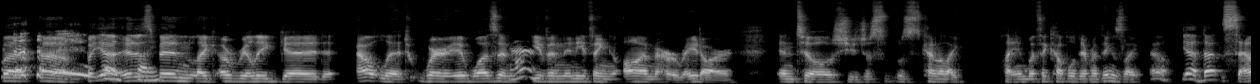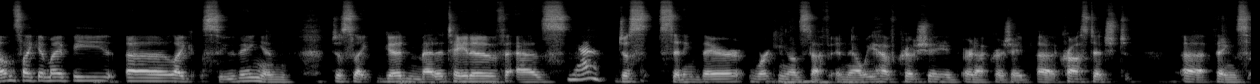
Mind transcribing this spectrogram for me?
But uh, but yeah, That's it has been like a really good outlet where it wasn't yeah. even anything on her radar until she just was kind of like playing with a couple of different things like oh yeah that sounds like it might be uh like soothing and just like good meditative as yeah. just sitting there working on stuff. And now we have crocheted or not crocheted uh cross stitched uh things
